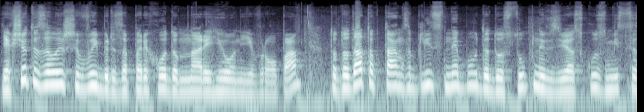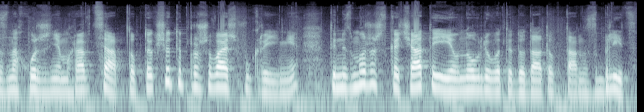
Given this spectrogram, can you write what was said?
Якщо ти залишив вибір за переходом на регіон Європа, то додаток Tanks Blitz не буде доступний в зв'язку з місцезнаходженням гравця. Тобто, якщо ти проживаєш в Україні, ти не зможеш скачати і оновлювати додаток Tanks Бліц.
